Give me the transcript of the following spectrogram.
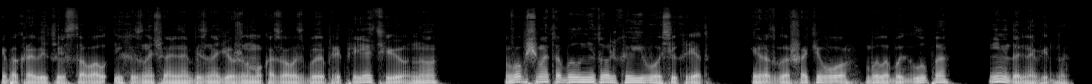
и покровительствовал их изначально безнадежному, казалось бы, предприятию, но... В общем, это был не только его секрет, и разглашать его было бы глупо и недальновидно.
